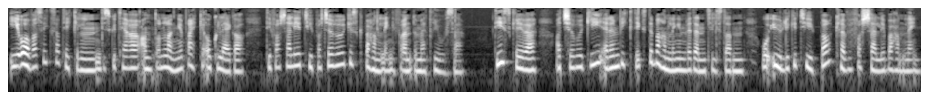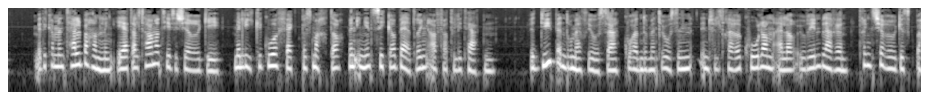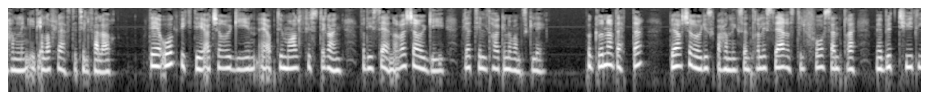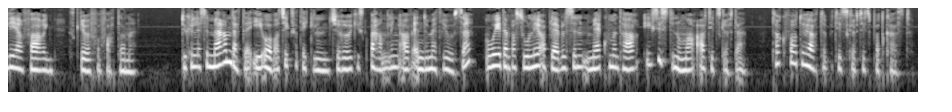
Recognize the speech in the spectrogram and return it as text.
I oversiktsartikkelen diskuterer Anton Langebrekke og kolleger de forskjellige typer kirurgisk behandling for endometriose. De skriver at kirurgi er den viktigste behandlingen ved denne tilstanden, og ulike typer krever forskjellig behandling. Medikamentell behandling er et alternativ til kirurgi med like god effekt på smerter, men ingen sikker bedring av fertiliteten. Ved dyp endometriose, hvor endometriosen infiltrerer kolon eller urinblæren, trengs kirurgisk behandling i de aller fleste tilfeller. Det er òg viktig at kirurgien er optimal første gang, fordi senere kirurgi blir tiltagende vanskelig. På grunn av dette bør kirurgisk behandling sentraliseres til få sentre med betydelig erfaring, skriver forfatterne. Du kan lese mer om dette i oversiktsartikkelen 'Kirurgisk behandling av endometriose' og i den personlige opplevelsen med kommentar i siste nummer av tidsskriftet. Takk for at du hørte på Tidsskriftets podkast.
